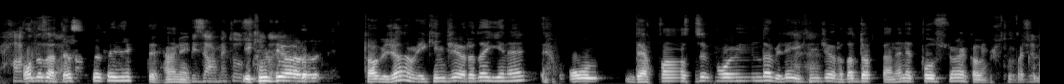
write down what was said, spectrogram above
Haklı O da zaten olan. stratejikti. Hani bir zahmet olsun. ikinci da. yarı tabii canım ikinci yarıda yine o defansif oyunda bile Aha. ikinci yarıda dört tane net pozisyon yakalamıştı Tabii takım. canım.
